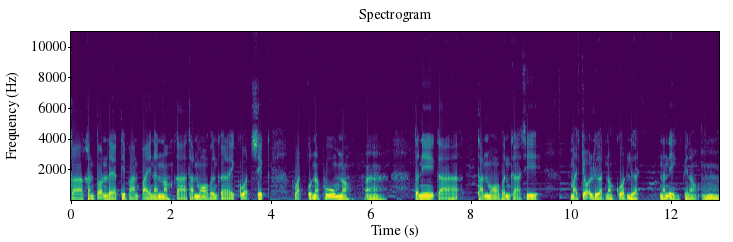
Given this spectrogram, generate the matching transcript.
ก็ขั้นตอนแรกที่ผ่านไปนั้นเนาะก็ท่านมอเพิ่นก็ได้กวดเช็ควัดอุณหภูมิเนาะอ่าตอนนี้ก็ท่านมอเพิ่นก็สิมาเจาะเลือดเนาะกวดเลือดนั่นเองพี่น้องอืม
